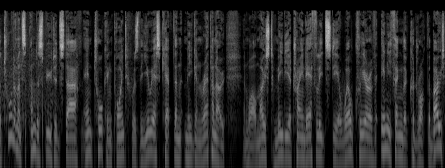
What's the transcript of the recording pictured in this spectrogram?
The tournament's undisputed star and talking point was the US captain Megan Rapinoe. And while most media trained athletes steer well clear of anything that could rock the boat,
